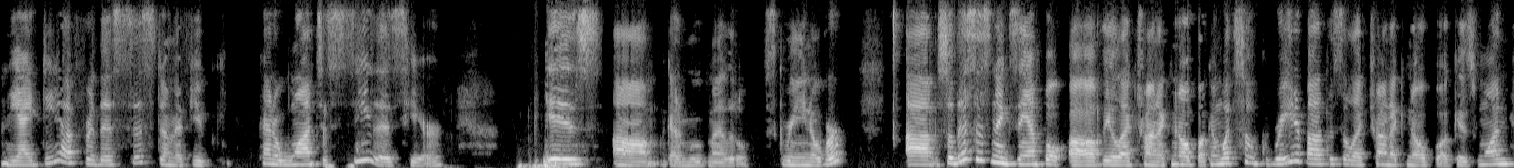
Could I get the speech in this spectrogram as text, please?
the idea for this system, if you kind of want to see this here, is, um, I gotta move my little screen over. Um, so this is an example of the electronic notebook. And what's so great about this electronic notebook is one,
